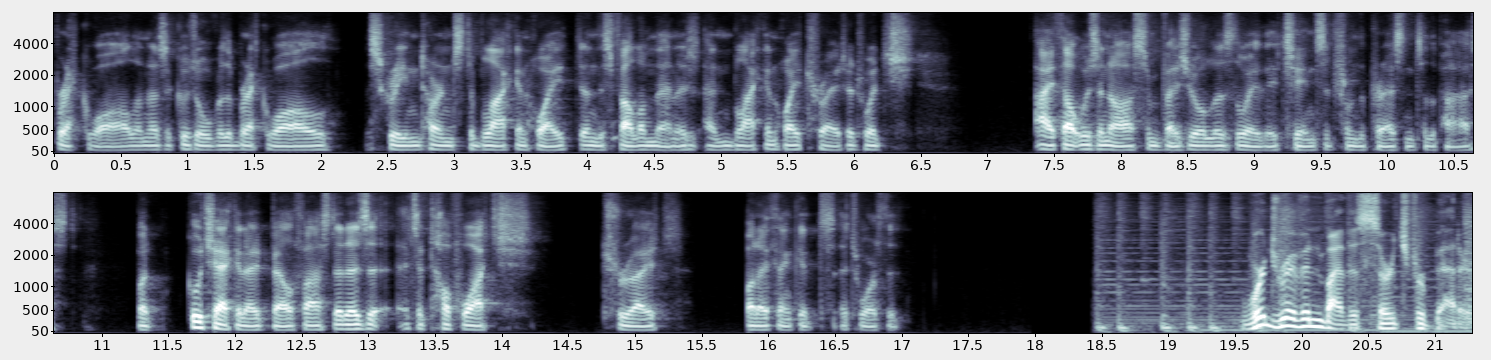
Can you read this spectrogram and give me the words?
brick wall and as it goes over the brick wall the screen turns to black and white and this film then is in black and white throughout it which i thought was an awesome visual as the way they changed it from the present to the past. But go check it out belfast. It is a, it's a tough watch throughout but i think it's it's worth it. We're driven by the search for better.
